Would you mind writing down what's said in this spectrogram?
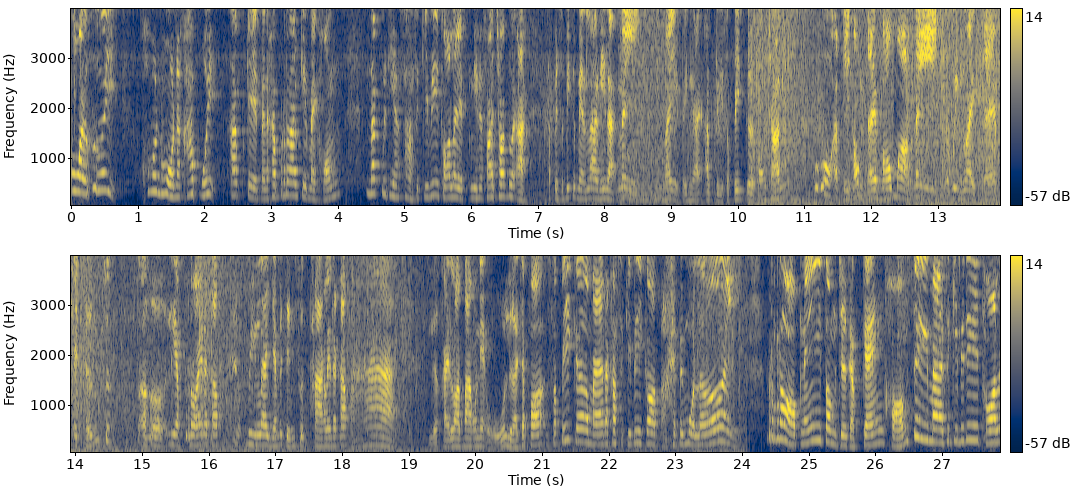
ด้วยเฮ้ยโคตรโหดนะครับอุ้ยอัปเกรดไปนะครับร่างเกมใหม่ของนักวิทยาศาสตร์สกิปปี้ทอร์เรตมีไฟฟ้าช็อตด้วยอะถ้าเป็นสปีกเกอร์แมนล่างนี้แหละนี่นี่เป็นไงอันติสปีกเกอร์ของฉันโอ้โหอันติห้องใจเบามากนี่จะวิ่งไล่แกไปถึงสุดเออเรียบร้อยนะครับ วิ่งไล่ยังไม่ถึงสุดทางเลยนะครับอ่าเหลือใครรอดบ้างวะเนี่ยโอ้โหเหลือเฉพาะสปีกเกอร์แมนนะครับสกิปปี้ก็ตายไปหมดเลย รอบนี้ต้องเจอกับแก๊งของจีมาสกิปปี้ทอเล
